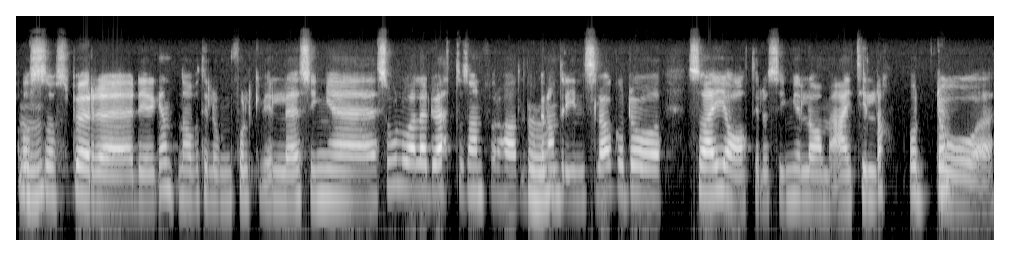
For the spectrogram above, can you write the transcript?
Og Mhm. så spør eh, dirigenten av og til om folk vil eh, synge solo eller duett og sånn for å ha noen mm. andre innslag, og da sa jeg ja til å synge la med ei til, da. Og da eh,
